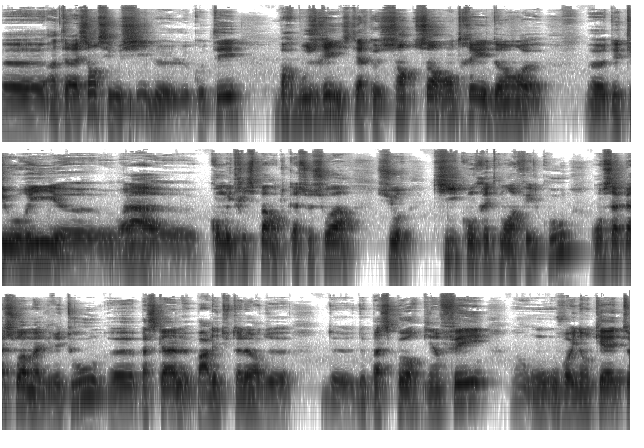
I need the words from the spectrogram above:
euh, intéressant, c'est aussi le, côté barbouzerie, c'est-à-dire que sans, sans rentrer dans des théories, voilà, qu'on maîtrise pas en tout cas ce soir sur qui concrètement a fait le coup, on s'aperçoit malgré tout, Pascal parlait tout à l'heure de, de, bien faits, on, voit une enquête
